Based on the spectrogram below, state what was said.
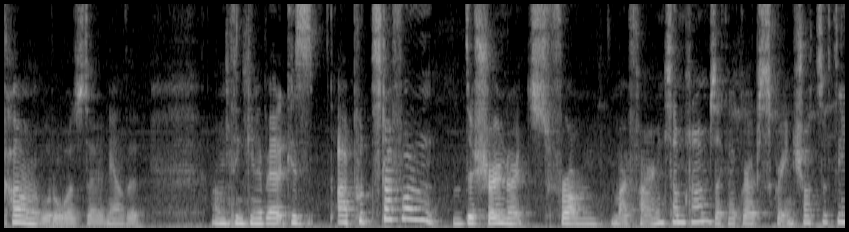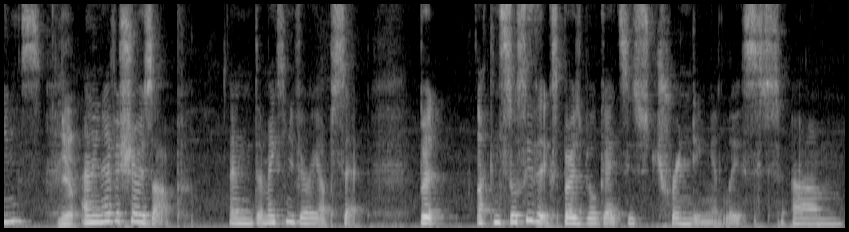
I can't remember what it was though now that i'm thinking about it because I put stuff on the show notes from my phone sometimes, like I grab screenshots of things, Yep. and it never shows up, and that makes me very upset. But I can still see that exposed Bill Gates is trending at least, um,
